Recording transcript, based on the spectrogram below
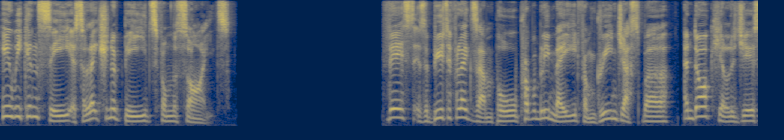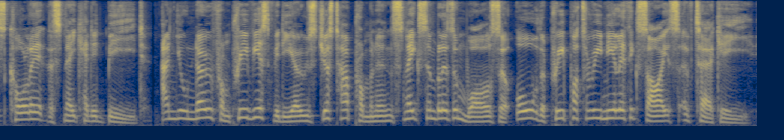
Here we can see a selection of beads from the site. This is a beautiful example probably made from green jasper, and archaeologists call it the snake-headed bead and you'll know from previous videos just how prominent snake symbolism was at all the pre-pottery Neolithic sites of Turkey.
